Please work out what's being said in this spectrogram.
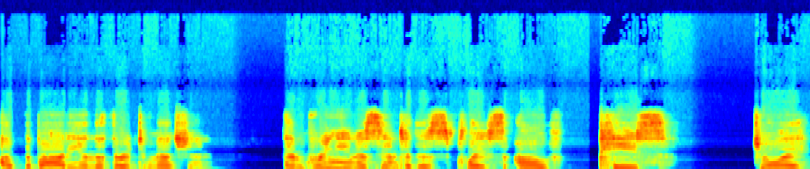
of the body in the third dimension and bringing us into this place of peace joy,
